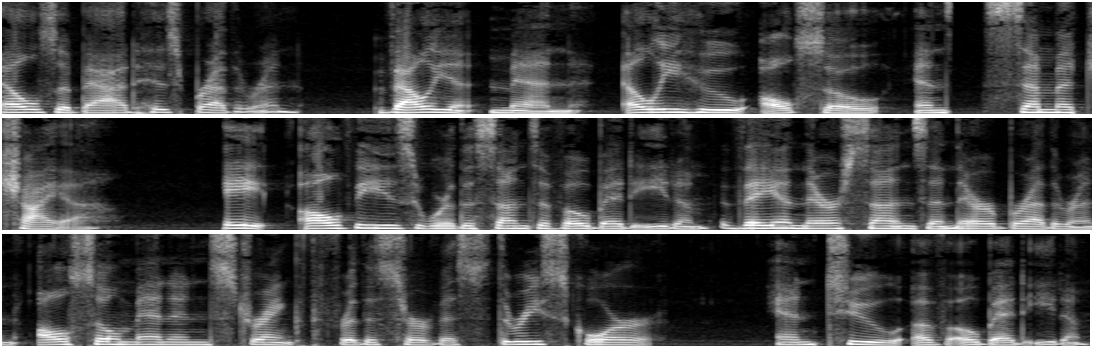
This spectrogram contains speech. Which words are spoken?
Elzabad his brethren, valiant men, Elihu also, and Semachiah. 8. All these were the sons of Obed Edom, they and their sons and their brethren, also men in strength for the service, threescore and two of Obed Edom.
